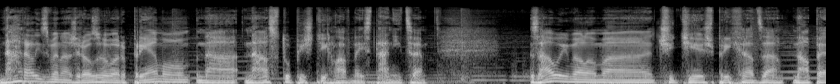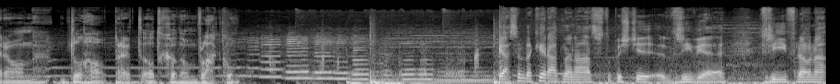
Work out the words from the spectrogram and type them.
nahrali sme náš rozhovor priamo na nástupišti hlavnej stanice. Zaujímalo ma, či tiež prichádza na perón dlho pred odchodom vlaku. Já jsem taky rád na nástupišti dřívě, dřív na, na,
